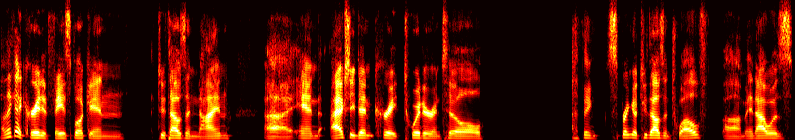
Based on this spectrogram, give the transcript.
I think I created Facebook in 2009, uh, and I actually didn't create Twitter until I think spring of 2012. Um, and I was,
